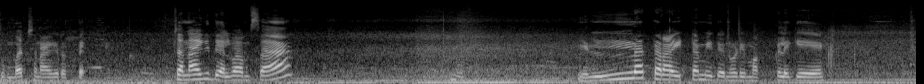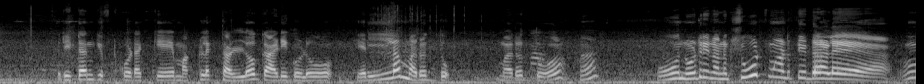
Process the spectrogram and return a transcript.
ತುಂಬ ಚೆನ್ನಾಗಿರುತ್ತೆ. ಚೆನ್ನಾಗಿದೆ ಅಲ್ವಾ ಹಂಸ? ಎಲ್ಲ ಥರ ಐಟಮ್ ಇದೆ ನೋಡಿ ಮಕ್ಕಳಿಗೆ. ರಿಟರ್ನ್ ಗಿಫ್ಟ್ ಕೊಡೋಕ್ಕೆ, ಮಕ್ಳಿಗೆ ತಳ್ಳೋ ಗಾಡಿಗಳು ಎಲ್ಲ ಮರದ್ದು ಮರದ್ದು, ಹಾಂ? ಓ, ನೋಡ್ರಿ, ನನಗೆ ಶೂಟ್ ಮಾಡ್ತಿದ್ದಾಳೆ. ಹ್ಞೂ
